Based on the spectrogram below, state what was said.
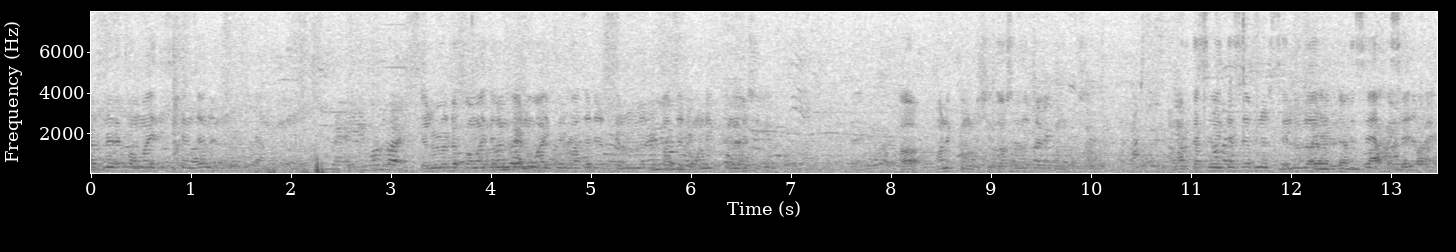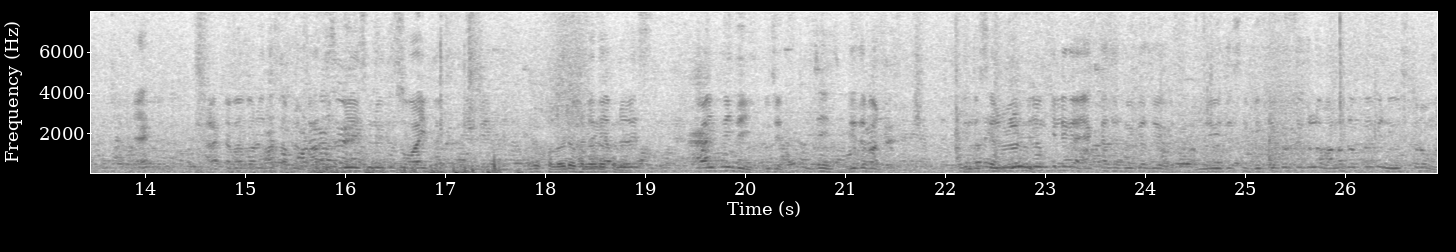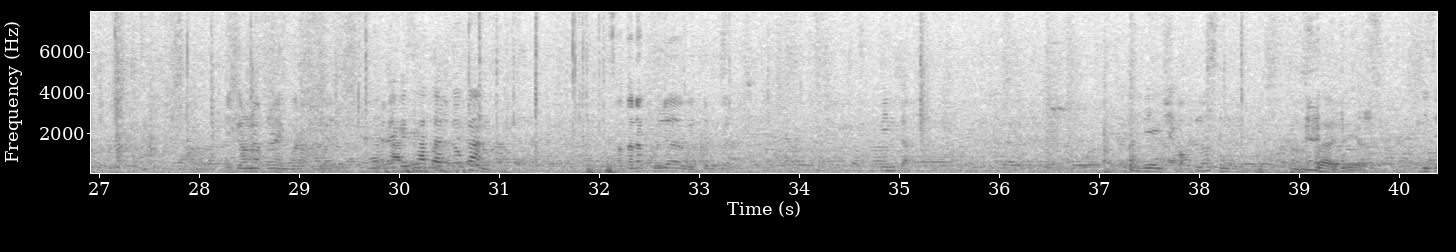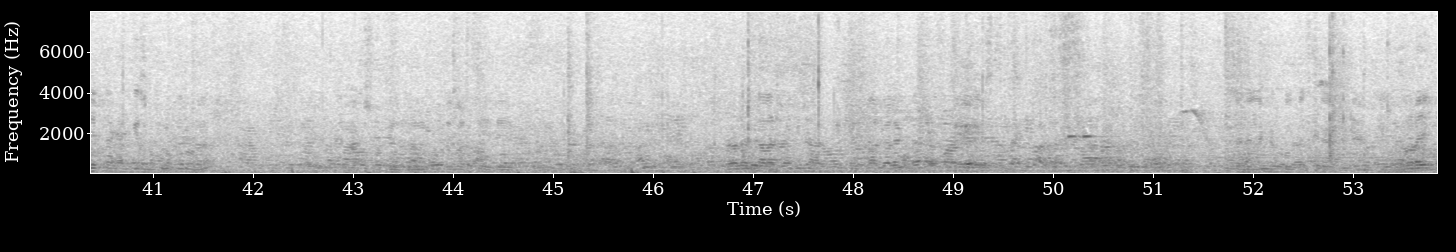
আপনারা কমাই দিচ্ছি কেন জানেন সেলুলারটা কমাই দিলাম কেন ওয়াইফের বাজেট আর সেলুলারের বাজেট অনেক কম বেশি হ্যাঁ অনেক কম বেশি দশ হাজার টাকা কম আমার কাছে হইতেছে আপনার সেলুলার হইতেছে আছে এক আর একটা ব্যাপার হইতেছে আপনার বাজেট দিয়েছে হইতেছে ওয়াইফাই যদি আপনার ওয়াইফাই দিই বুঝেন জি দিতে পারবেন কিন্তু সেলুলার দিলাম কি লেগে? এক কাজে দুই কাজে আপনি বিদেশে বিক্রি করতে গেলে ভালো দাম পাবেন নিউজ করেও মজা পাবেন এই কারণে আপনার একবার কমাই দিচ্ছি খাতার দোকান? ছাতাটা খুলে ভিতরে তিনটা। স্বপ্ন নিজের টাকা আজকে স্বপ্ন করো না স্বপ্ন পূরণ করতে পারছি এটাই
